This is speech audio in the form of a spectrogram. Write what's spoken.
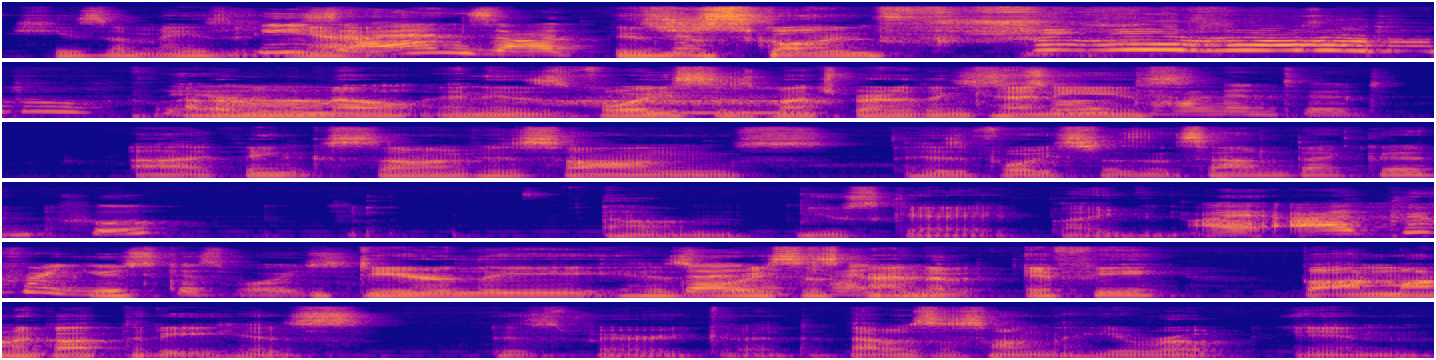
He's amazing. His yeah, hands are he's just, going. I don't even know, and his voice is much better than Kenny's. So talented. I think some of his songs, his voice doesn't sound that good. Who? Um, Yusuke, like I I prefer Yusuke's voice. dearly, his Then voice is kind of iffy, but on Monogatari, his is very good. That was the song that he wrote in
